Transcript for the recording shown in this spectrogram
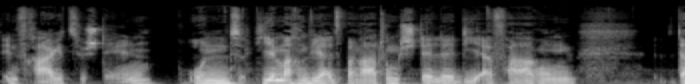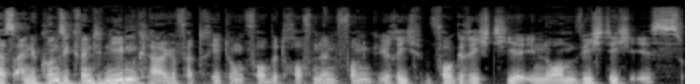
in Frage zu stellen. Und hier machen wir als Beratungsstelle die Erfahrung, dass eine konsequente Nebenklagevertretung vor Betroffenen von Gericht, vor Gericht hier enorm wichtig ist.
